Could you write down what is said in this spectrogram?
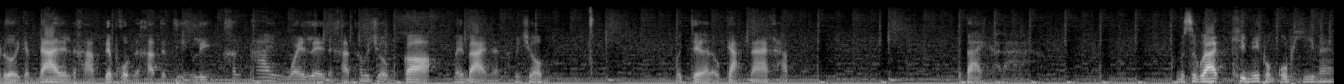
โหลดกันได้เลยนะครับ เดี๋ยวผมนะครับจะทิ้งลิงก์ข้างใต้ไว้เลยนะครับท่านผู้ชมก็ไม่บายนะท่านผู้ชมไว้เจอกันโอกาสหน้าครับบ๊ายบายครับรู้สึกว่าคลิปนี้ผมโอพีมาก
